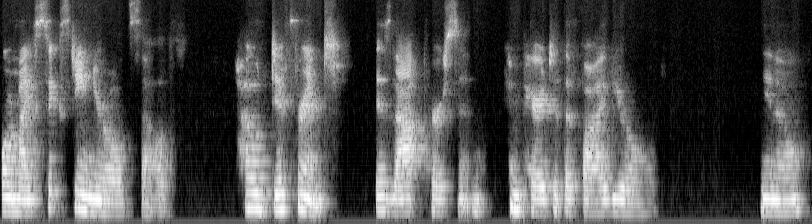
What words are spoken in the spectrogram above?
or my 16 year old self, how different is that person compared to the five year old? You know,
